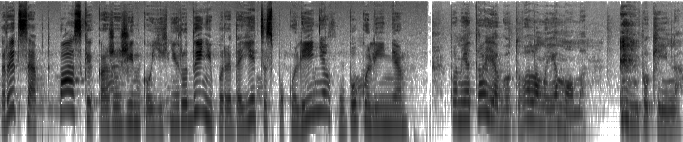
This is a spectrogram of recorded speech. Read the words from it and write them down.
Рецепт паски, каже жінка у їхній родині, передається з покоління у покоління. Пам'ятаю, як готувала моя мама покійна.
